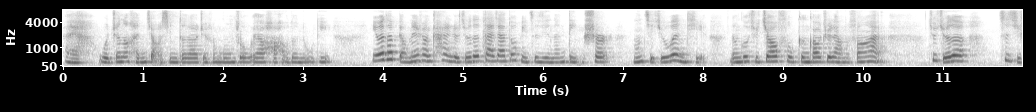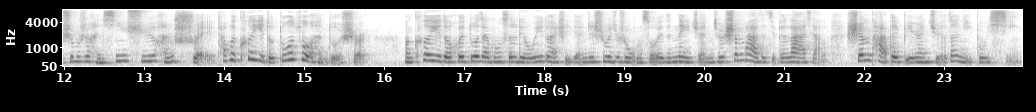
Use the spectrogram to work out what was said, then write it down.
哎呀，我真的很侥幸得到这份工作，我要好好的努力，因为他表面上看着觉得大家都比自己能顶事儿，能解决问题，能够去交付更高质量的方案，就觉得。自己是不是很心虚、很水？他会刻意的多做很多事儿，嗯，刻意的会多在公司留一段时间。这是不是就是我们所谓的内卷？你就生怕自己被落下了，生怕被别人觉得你不行。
